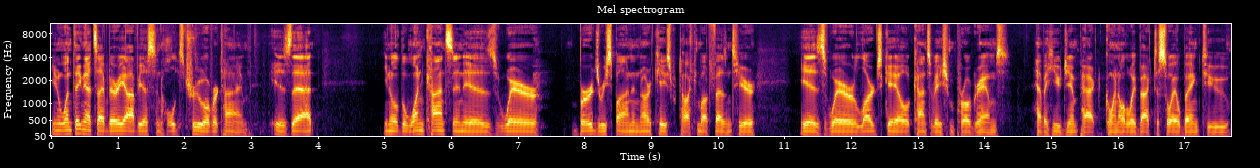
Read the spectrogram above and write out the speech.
You know, one thing that's uh, very obvious and holds true over time is that, you know, the one constant is where birds respond. In our case, we're talking about pheasants here, is where large scale conservation programs have a huge impact going all the way back to soil bank to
